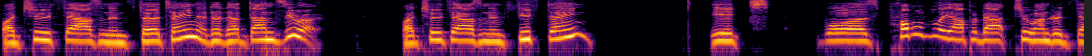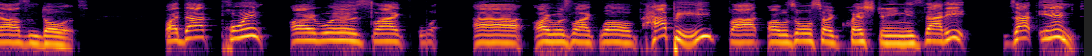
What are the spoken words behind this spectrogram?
By 2013, it had done zero. By 2015, it was probably up about $200,000. By that point, I was like, uh, I was like, well, happy, but I was also questioning, is that it? Is that end?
